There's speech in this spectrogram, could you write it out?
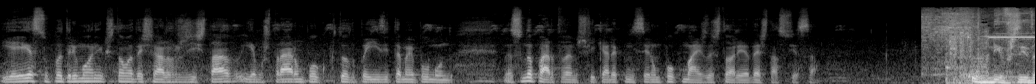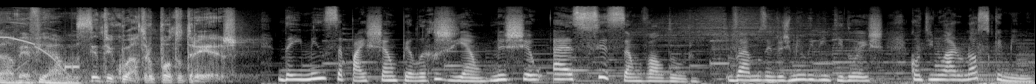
e é esse o património que estão a deixar registado e a mostrar um pouco por todo o país e também pelo mundo. Na segunda parte, vamos ficar a conhecer um pouco mais da história desta associação. Universidade FM 104.3 Da imensa paixão pela região nasceu a Associação Valdouro. Vamos, em 2022, continuar o nosso caminho,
